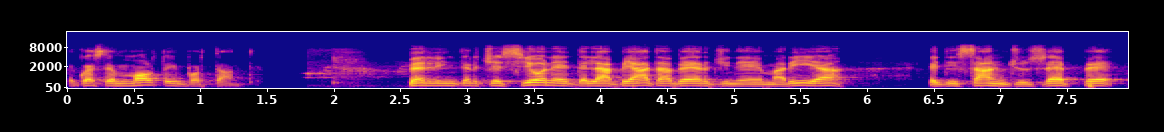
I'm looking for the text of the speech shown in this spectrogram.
e questo è molto importante. Per l'intercessione della Beata Vergine Maria e di San Giuseppe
